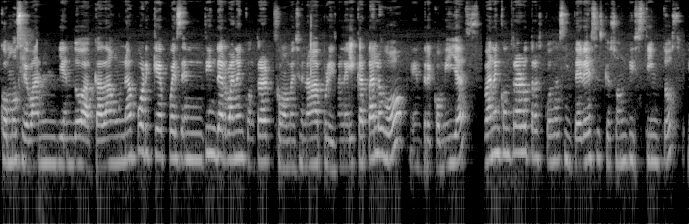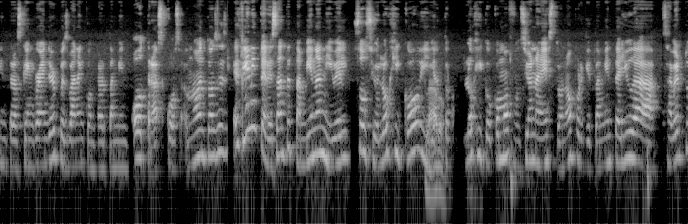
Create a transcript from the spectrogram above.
cómo se van yendo a cada una, porque pues en Tinder van a encontrar, como mencionaba Pris, en el catálogo, entre comillas, van a encontrar otras cosas, intereses que son distintos, mientras que en Grindr pues van a encontrar también otras cosas, ¿no? Entonces es bien interesante también a nivel sociológico y Claro. antropológico cómo funciona esto, ¿no? Porque también te ayuda a saber tu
